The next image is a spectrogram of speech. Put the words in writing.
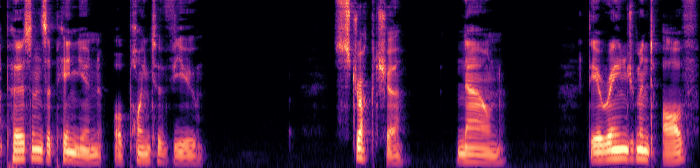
a person's opinion or point of view. Structure, noun. The arrangement of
